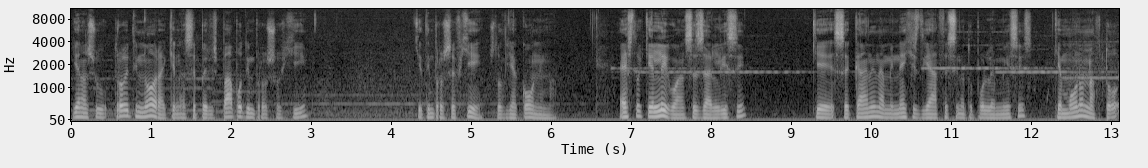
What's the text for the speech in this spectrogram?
για να σου τρώει την ώρα και να σε περισπά από την προσοχή και την προσευχή στο διακόνημα. Έστω και λίγο αν σε ζαλίσει και σε κάνει να μην έχεις διάθεση να το πολεμήσεις και μόνον αυτό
